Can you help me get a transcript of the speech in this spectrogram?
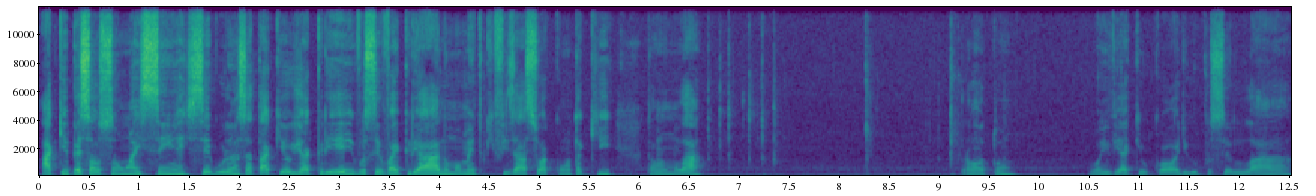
Aqui, pessoal, são as senhas de segurança, tá? Que eu já criei, você vai criar no momento que fizer a sua conta aqui. Então, vamos lá. Pronto. Vou enviar aqui o código para o celular.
